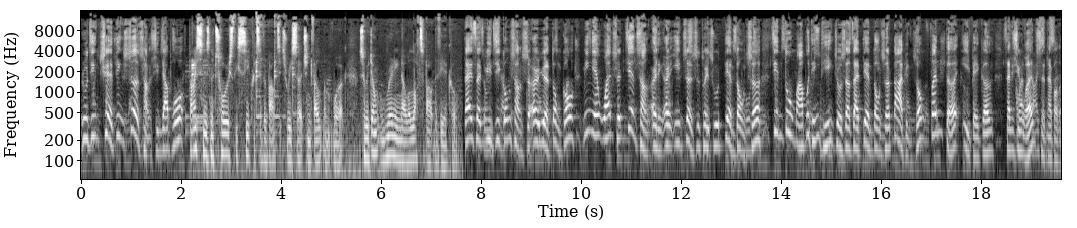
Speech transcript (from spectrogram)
如今确定设厂新加坡。Dyson is notoriously secretive about its research and development work, so we don't really know a lot about the vehicle. Dyson 预计工厂十二月动工，明年完成建厂，二零二一正式推出电动车，进度马不停蹄，就是要在电动车大饼中分得一杯羹。三立新闻陈泰报道。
